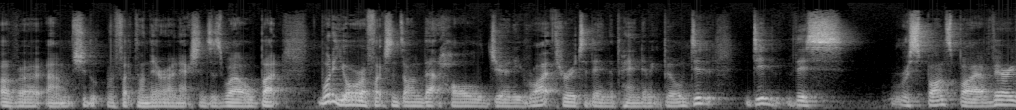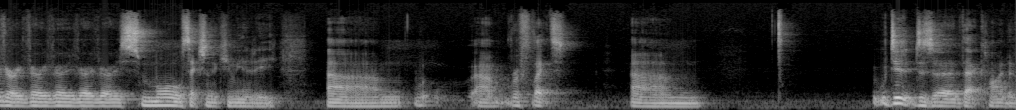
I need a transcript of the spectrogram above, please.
of a um, should reflect on their own actions as well. But what are your reflections on that whole journey right through to then the pandemic bill? Did did this response by a very, very, very, very, very, very small section of the community um, um, reflect? Um, did it deserve that kind of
